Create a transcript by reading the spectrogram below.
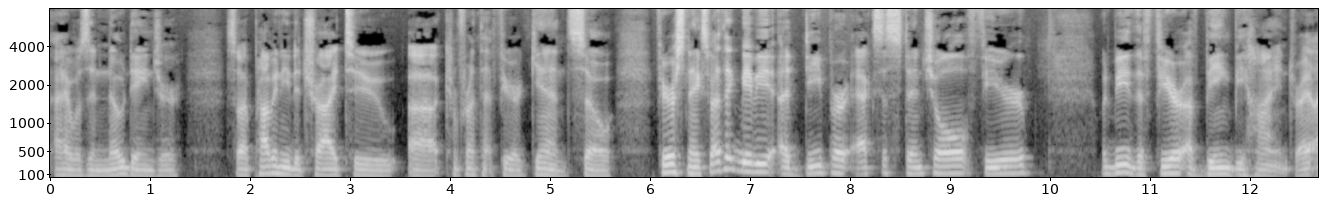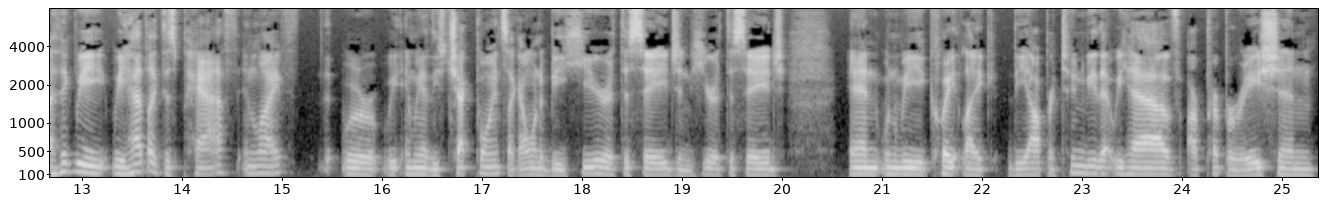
I was in no danger so I probably need to try to uh, confront that fear again. So fear of snakes, but I think maybe a deeper existential fear would be the fear of being behind, right? I think we we had like this path in life where we and we have these checkpoints like I want to be here at this age and here at this age. And when we equate like the opportunity that we have, our preparation,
